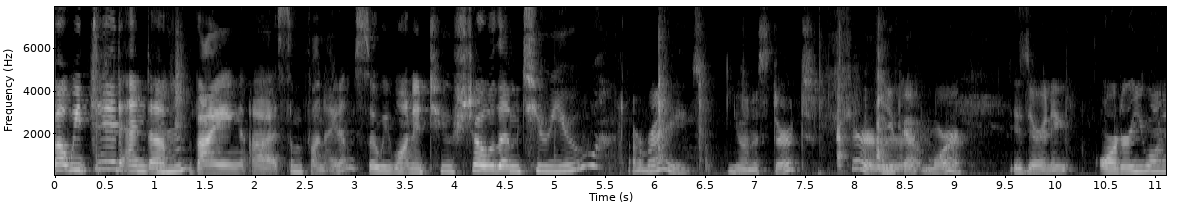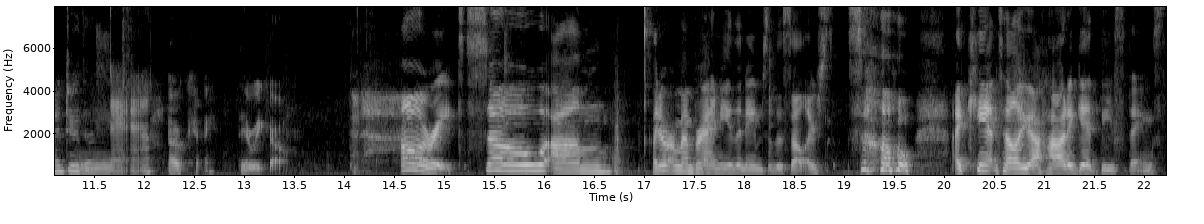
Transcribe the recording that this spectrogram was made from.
But we did end up mm -hmm. buying uh, some fun items, so we wanted to show them to you. All right. You want to start? Sure. You've got more. Is there any order you want to do this? Nah. Okay. There we go. All right. So, um, I don't remember any of the names of the sellers, so I can't tell you how to get these things.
